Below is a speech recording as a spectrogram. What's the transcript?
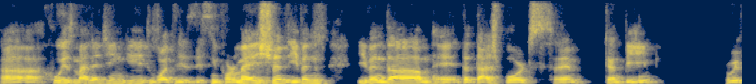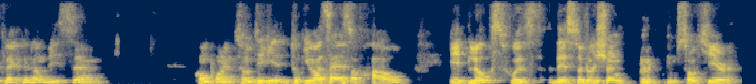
Uh, who is managing it? What is this information? Even even the um, uh, the dashboards um, can be reflected on this um, component. So to, to give a sense of how it looks with the solution. so here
